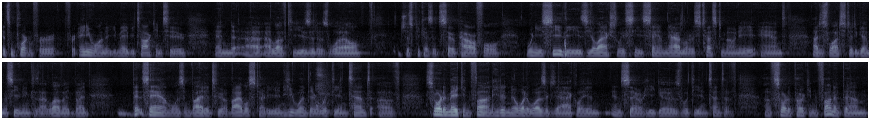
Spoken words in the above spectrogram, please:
it's important for, for anyone that you may be talking to. And uh, I love to use it as well, just because it's so powerful. When you see these, you'll actually see Sam Nadler's testimony, and I just watched it again this evening because I love it. But Sam was invited to a Bible study, and he went there with the intent of sort of making fun. He didn't know what it was exactly, and, and so he goes with the intent of, of sort of poking fun at them.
